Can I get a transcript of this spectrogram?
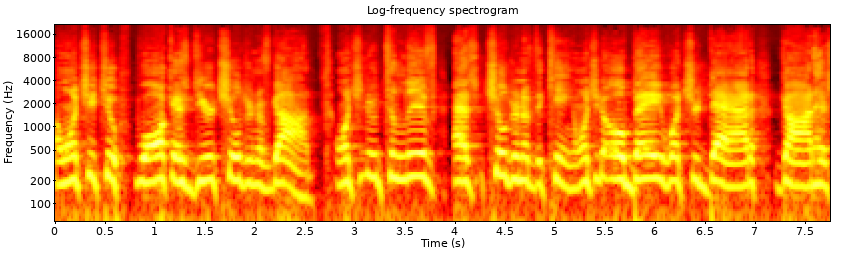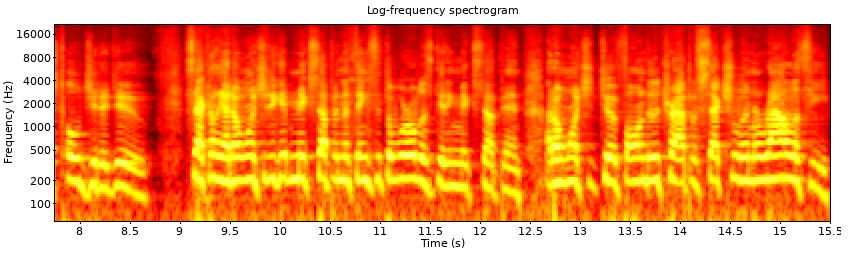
I want you to walk as dear children of God. I want you to, to live as children of the king. I want you to obey what your dad, God, has told you to do. Secondly, I don't want you to get mixed up in the things that the world is getting mixed up in. I don't want you to fall into the trap of sexual immorality.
